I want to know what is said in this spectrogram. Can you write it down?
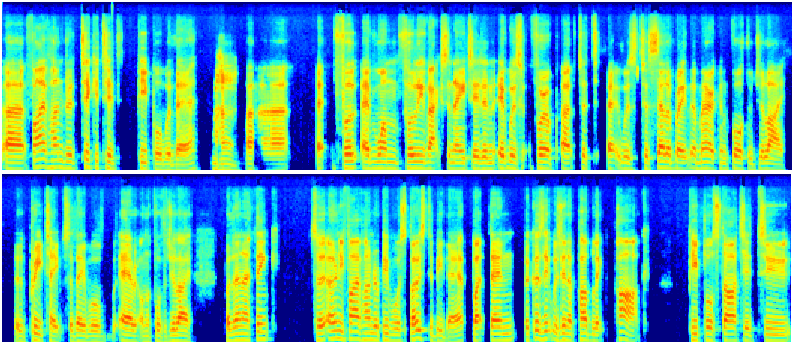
uh, 500 ticketed people were there. Uh-huh. Uh, full, everyone fully vaccinated, and it was for a, uh, to, it was to celebrate the American Fourth of July. The pre-tape, so they will air it on the Fourth of July. But then I think so. Only 500 people were supposed to be there, but then because it was in a public park, people started to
